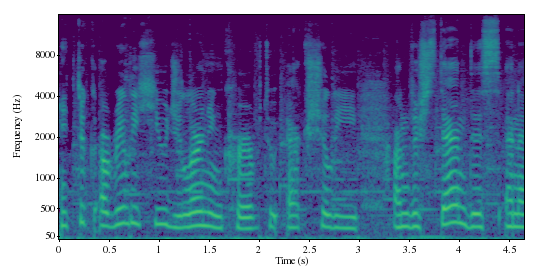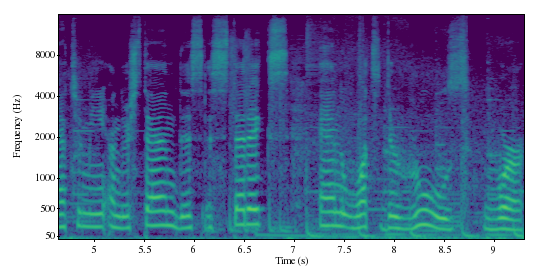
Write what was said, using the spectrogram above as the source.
it took a really huge learning curve to actually understand this anatomy, understand this aesthetics, and what the rules were.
